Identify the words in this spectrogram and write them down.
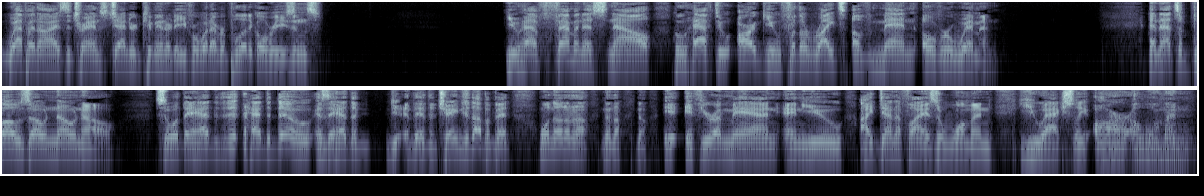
weaponized the transgendered community for whatever political reasons, you have feminists now who have to argue for the rights of men over women. And that's a bozo no-no. So what they had to had to do is they had to they had to change it up a bit. Well, no, no, no, no, no, no. If you're a man and you identify as a woman, you actually are a woman.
